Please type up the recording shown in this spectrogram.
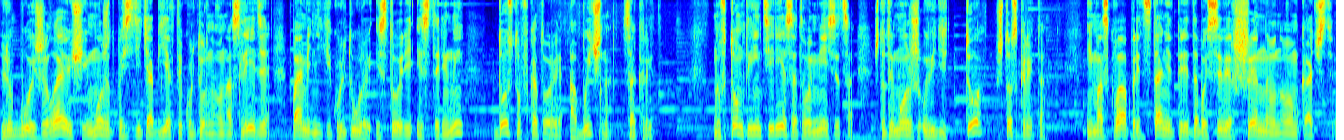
любой желающий может посетить объекты культурного наследия, памятники культуры, истории и старины, доступ в которые обычно закрыт. Но в том-то и интерес этого месяца, что ты можешь увидеть то, что скрыто. И Москва предстанет перед тобой совершенно в новом качестве.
